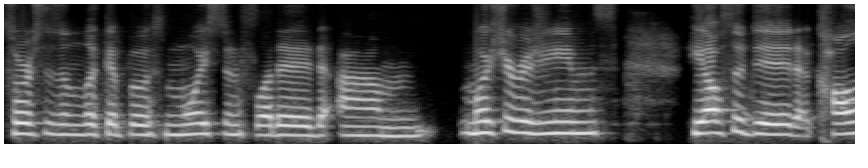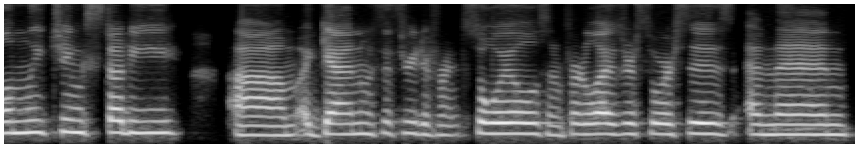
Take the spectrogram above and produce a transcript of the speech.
sources and looked at both moist and flooded um, moisture regimes. He also did a column leaching study, um, again, with the three different soils and fertilizer sources, and then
